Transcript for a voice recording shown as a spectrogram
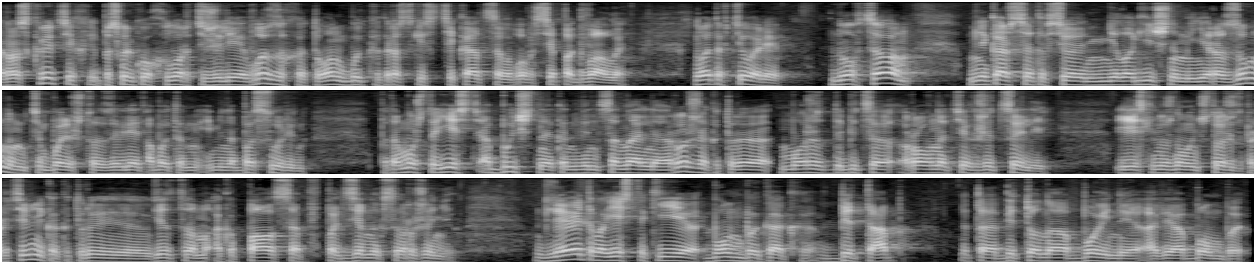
раскрыть их, и поскольку хлор тяжелее воздуха, то он будет как раз-таки стекаться во все подвалы. Но это в теории. Но в целом, мне кажется, это все нелогичным и неразумным, тем более, что заявляет об этом именно Басурин. Потому что есть обычное конвенциональное оружие, которое может добиться ровно тех же целей. Если нужно уничтожить противника, который где-то там окопался в подземных сооружениях. Для этого есть такие бомбы, как Бетап, это бетонообойные авиабомбы,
